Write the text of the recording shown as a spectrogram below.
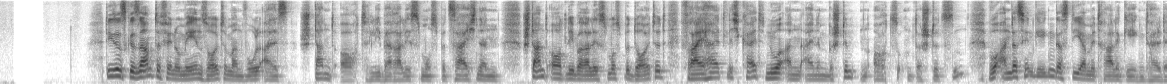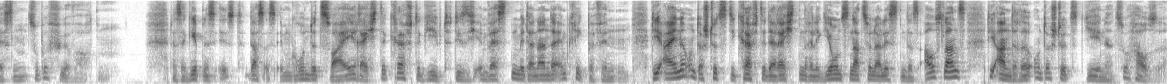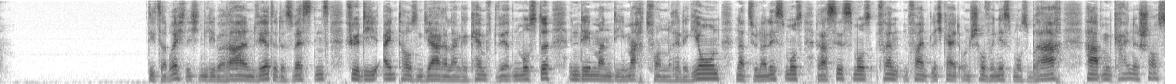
Dieses gesamte Phänomen sollte man wohl als Standortliberalismus bezeichnen. Standortliberalismus bedeutet, Freiheitlichkeit nur an einem bestimmten Ort zu unterstützen, woanders hingegen das diametrale Gegenteil dessen zu befürworten. Das Ergebnis ist, dass es im Grunde zwei rechte Kräfte gibt, die sich im Westen miteinander im Krieg befinden. Die eine unterstützt die Kräfte der rechten Religionsnationalisten des Auslands, die andere unterstützt jene zu Hause. Die zerbrechlichen liberalen Werte des Westens, für die 1000 Jahre lang gekämpft werden musste, indem man die Macht von Religion, Nationalismus, Rassismus, Fremdenfeindlichkeit und Chauvinismus brach, haben keine Chance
